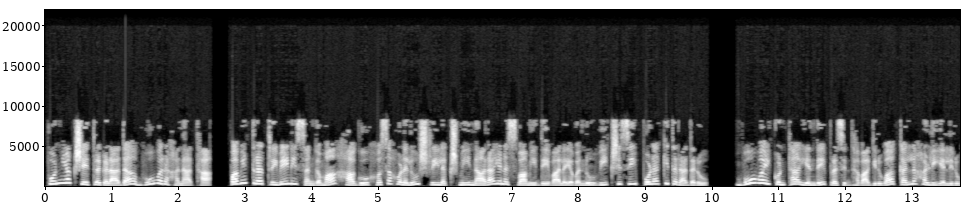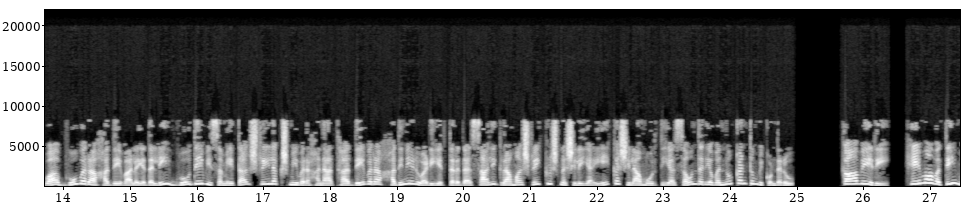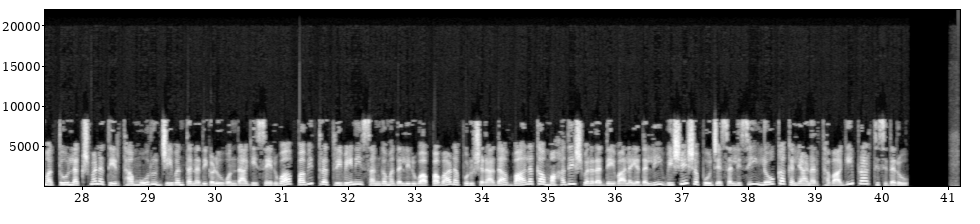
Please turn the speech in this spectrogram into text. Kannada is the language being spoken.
ಪುಣ್ಯಕ್ಷೇತ್ರಗಳಾದ ಭೂವರಹನಾಥ ಪವಿತ್ರ ತ್ರಿವೇಣಿ ಸಂಗಮ ಹಾಗೂ ಹೊಸಹೊಳಲು ಶ್ರೀಲಕ್ಷ್ಮೀ ನಾರಾಯಣಸ್ವಾಮಿ ದೇವಾಲಯವನ್ನು ವೀಕ್ಷಿಸಿ ಪುಳಕಿತರಾದರು. ಭೂವೈಕುಂಠ ಎಂದೇ ಪ್ರಸಿದ್ಧವಾಗಿರುವ ಕಲ್ಲಹಳ್ಳಿಯಲ್ಲಿರುವ ಭೂವರಾಹ ದೇವಾಲಯದಲ್ಲಿ ಭೂದೇವಿ ಸಮೇತ ಶ್ರೀಲಕ್ಷ್ಮೀವರಹನಾಥ ದೇವರ ಹದಿನೇಳು ಅಡಿ ಎತ್ತರದ ಸಾಲಿಗ್ರಾಮ ಶ್ರೀಕೃಷ್ಣಶಿಲೆಯ ಏಕಶಿಲಾಮೂರ್ತಿಯ ಸೌಂದರ್ಯವನ್ನು ಕಣ್ತುಂಬಿಕೊಂಡರು. ಕಾವೇರಿ ಹೇಮಾವತಿ ಮತ್ತು ಲಕ್ಷ್ಮಣತೀರ್ಥ ಮೂರು ಜೀವಂತ ನದಿಗಳು ಒಂದಾಗಿ ಸೇರುವ ಪವಿತ್ರ ತ್ರಿವೇಣಿ ಸಂಗಮದಲ್ಲಿರುವ ಪವಾಡ ಪುರುಷರಾದ ಬಾಲಕ ಮಹದೇಶ್ವರರ ದೇವಾಲಯದಲ್ಲಿ ವಿಶೇಷ ಪೂಜೆ ಸಲ್ಲಿಸಿ ಲೋಕ ಕಲ್ಯಾಣಾರ್ಥವಾಗಿ ಪ್ರಾರ್ಥಿಸಿದರು.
